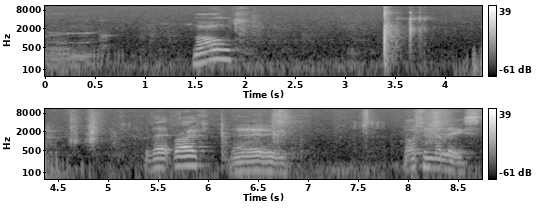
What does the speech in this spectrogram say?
um, mould. Did that break? No, not in the least.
